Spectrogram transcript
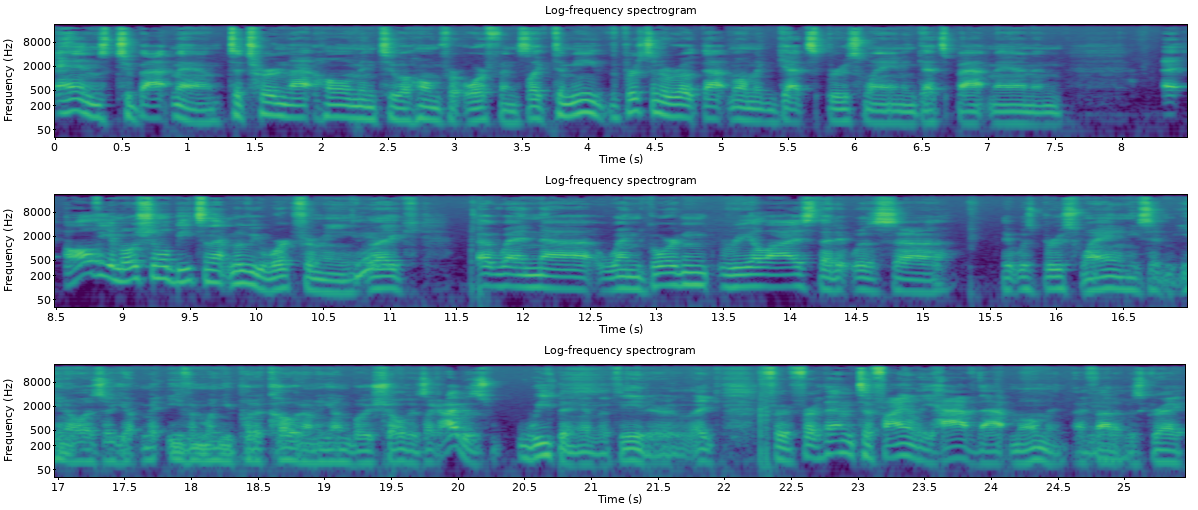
end to Batman to turn that home into a home for orphans. Like to me, the person who wrote that moment gets Bruce Wayne and gets Batman, and uh, all the emotional beats in that movie work for me. Like uh, when uh, when Gordon realized that it was. Uh, it was Bruce Wayne, and he said, "You know, as a young, even when you put a coat on a young boy's shoulders, like I was weeping in the theater. Like for for them to finally have that moment, I thought it was great.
